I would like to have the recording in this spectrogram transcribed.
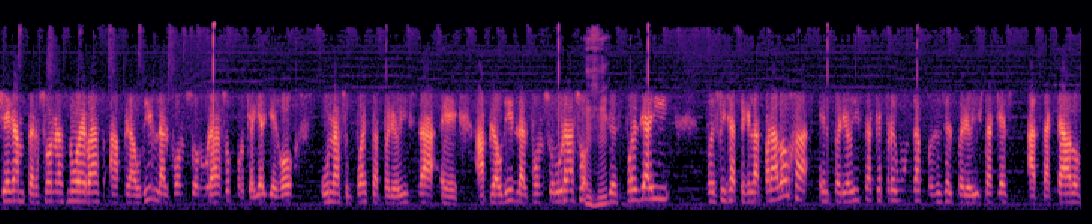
llegan personas nuevas a aplaudirle a Alfonso Durazo, porque ayer llegó una supuesta periodista eh, aplaudirle a Alfonso Durazo, y después de ahí, pues fíjate que la paradoja, el periodista que pregunta, pues es el periodista que es atacado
